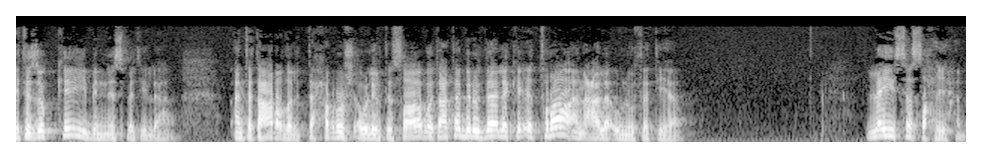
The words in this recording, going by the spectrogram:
It is okay بالنسبة لها. أن تتعرض للتحرش أو الاغتصاب وتعتبر ذلك إطراء على أنوثتها. ليس صحيحا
